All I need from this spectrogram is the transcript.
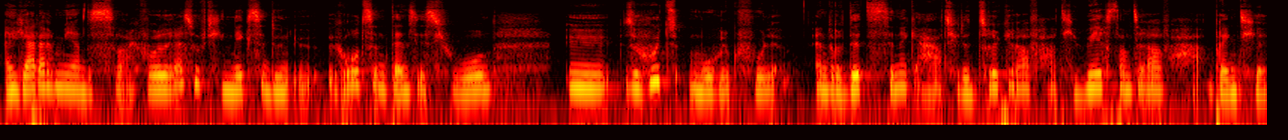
En ga daarmee aan de slag. Voor de rest hoeft je niks te doen. Je grootste intentie is gewoon je zo goed mogelijk voelen. En door dit zinnetje haalt je de druk eraf, haalt je weerstand eraf, brengt je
